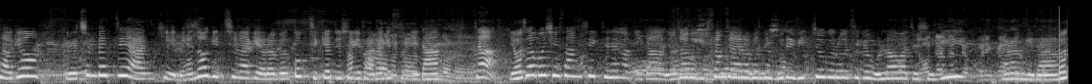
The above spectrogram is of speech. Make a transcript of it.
착용 그리고 침 뱉지 않기 매너 기침하기 여러분 꼭 지켜주시기 바라겠습니다. 자 여자분 시상식 진행합니다. 여자분 입상자 여러분들 무대 위쪽으로 지금 올라와 주시기 바랍니다.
